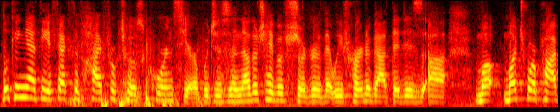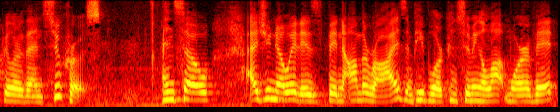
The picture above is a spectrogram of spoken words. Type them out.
looking at the effects of high fructose corn syrup, which is another type of sugar that we've heard about that is uh, mu- much more popular than sucrose. And so, as you know, it has been on the rise and people are consuming a lot more of it.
